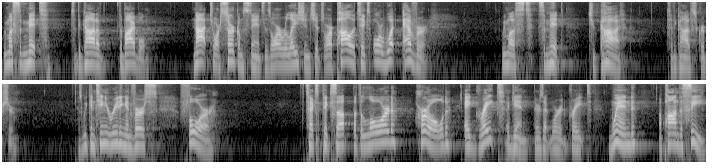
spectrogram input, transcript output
We must submit to the God of the Bible, not to our circumstances or our relationships or our politics or whatever. We must submit to God, to the God of Scripture. As we continue reading in verse 4, text picks up, but the Lord hurled a great, again, there's that word, great, wind upon the sea.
